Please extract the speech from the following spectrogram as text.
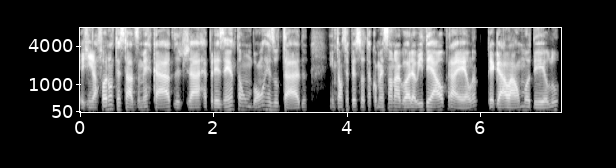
Eles já foram testados no mercado, já representam um bom resultado. Então, se a pessoa está começando agora, é o ideal para ela pegar lá um modelo,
